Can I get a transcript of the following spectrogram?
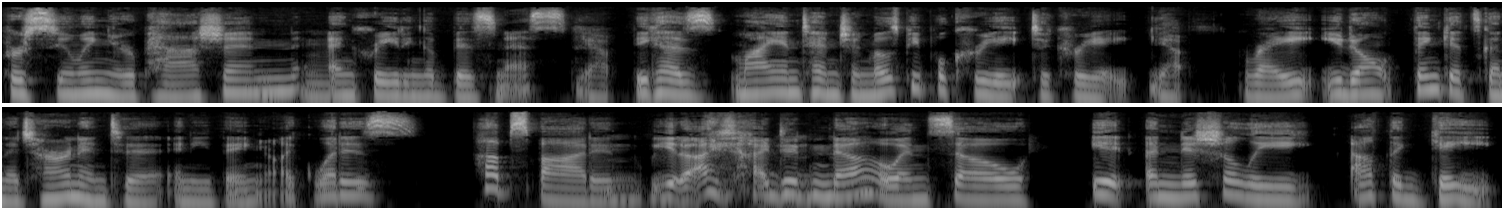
pursuing your passion mm-hmm. and creating a business. Yeah. Because my intention, most people create to create. Yeah. Right. You don't think it's going to turn into anything. You're like, what is HubSpot? And, mm-hmm. you know, I, I didn't mm-hmm. know. And so it initially out the gate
